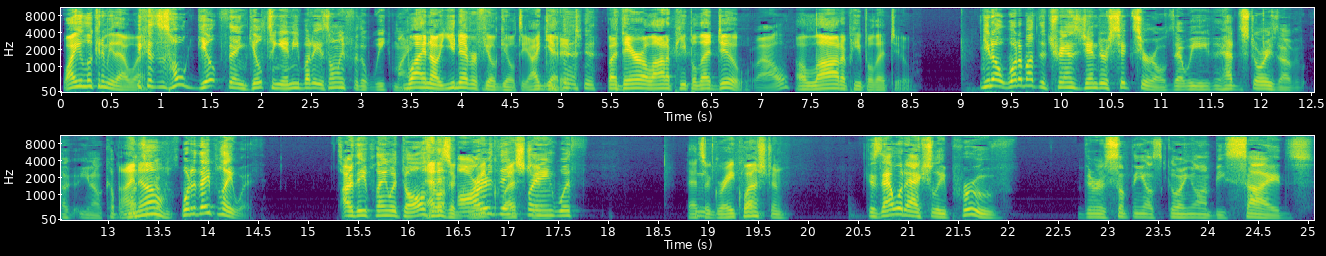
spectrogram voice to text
Why are you looking at me that way? Because this whole guilt thing, guilting anybody, is only for the weak minded. well, I know you never feel guilty. I get it. but there are a lot of people that do. Well, A lot of people that do. You know, what about the transgender six year olds that we had the stories of, uh, you know, a couple I know. ago? What do they play with? Are they playing with dolls? That or is a are great they question. playing with. That's a great question. Because that would actually prove there is something else going on besides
